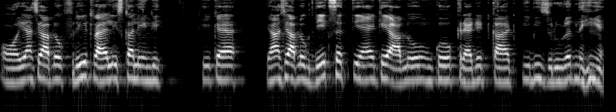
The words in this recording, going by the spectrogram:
और यहाँ से आप लोग फ्री ट्रायल इसका लेंगे, ठीक है? यहाँ से आप लोग देख सकते हैं कि आप लोगों को क्रेडिट कार्ड की भी ज़रूरत नहीं है।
